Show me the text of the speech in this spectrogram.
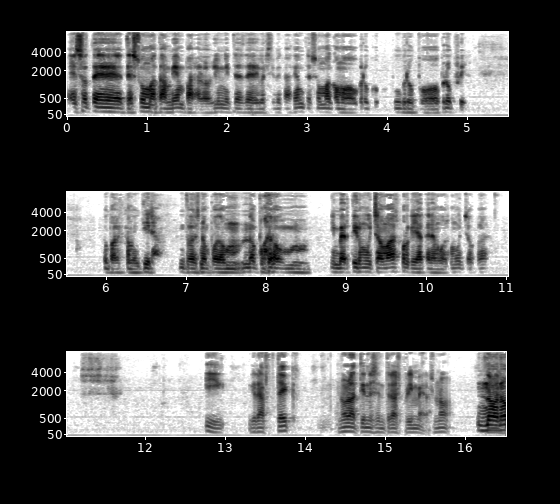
eso te, te, suma también para los límites de diversificación, te suma como grupo, grupo Brookfield que parezca mentira. Entonces no puedo, no puedo invertir mucho más porque ya tenemos mucho, claro. Y Graftech no la tienes entre las primeras, ¿no? No, no,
